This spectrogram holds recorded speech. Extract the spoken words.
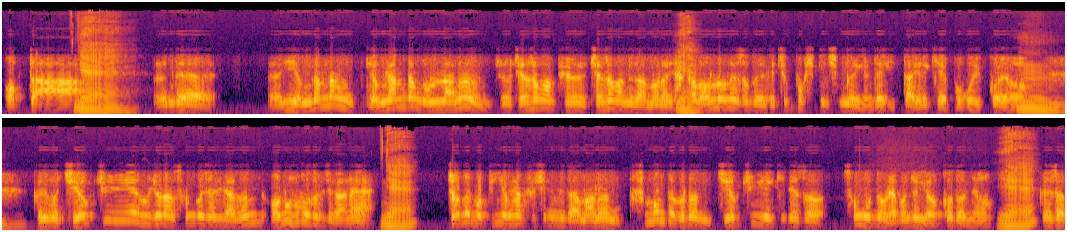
없다. 네. 그런데 이 영남당 영남당 논란은 저 죄송한 표 죄송합니다만 약간 예. 언론에서도 이렇게 증폭시킨 측면이 굉장히 있다 이렇게 보고 있고요. 음. 그리고 지역주의에 의존한 선거 전략은 어느 후보든지 간에 예. 저도 뭐 비영남 출신입니다만은 한 번도 그런 지역주의에 기대서 선거운동을 해본 적이 없거든요. 예. 그래서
